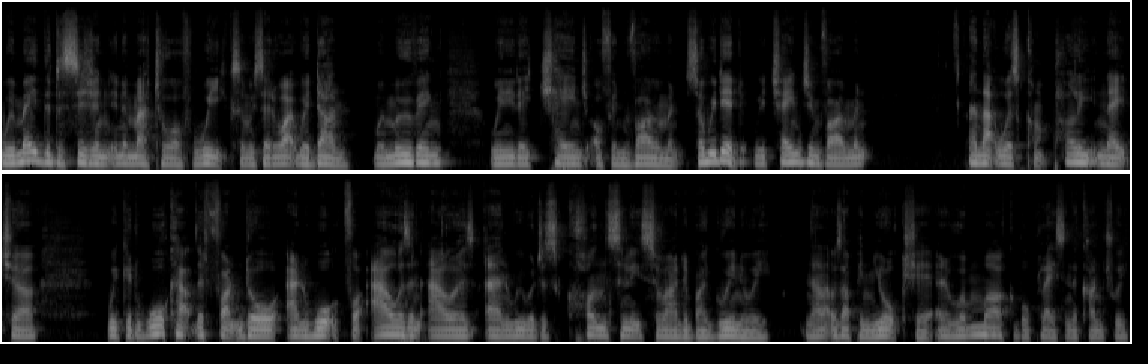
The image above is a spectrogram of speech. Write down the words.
We made the decision in a matter of weeks and we said, right, we're done. We're moving. We need a change of environment. So we did. We changed environment and that was complete nature. We could walk out the front door and walk for hours and hours, and we were just constantly surrounded by greenery. Now, that was up in Yorkshire, a remarkable place in the country.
